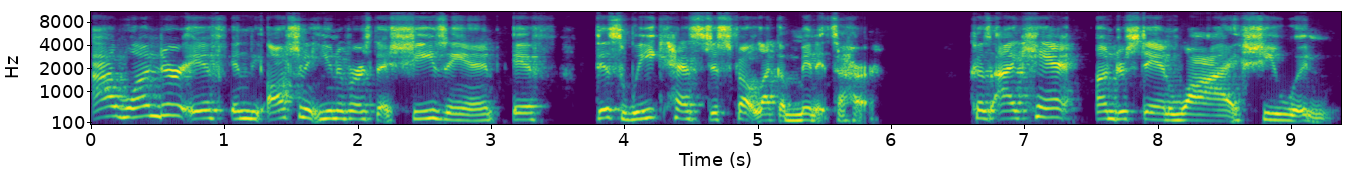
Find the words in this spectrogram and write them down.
I wonder if in the alternate universe that she's in, if this week has just felt like a minute to her. Cause I can't understand why she wouldn't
